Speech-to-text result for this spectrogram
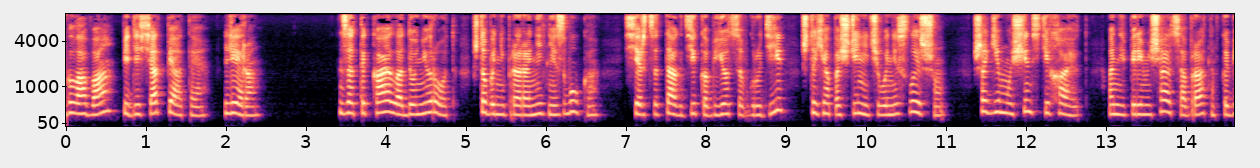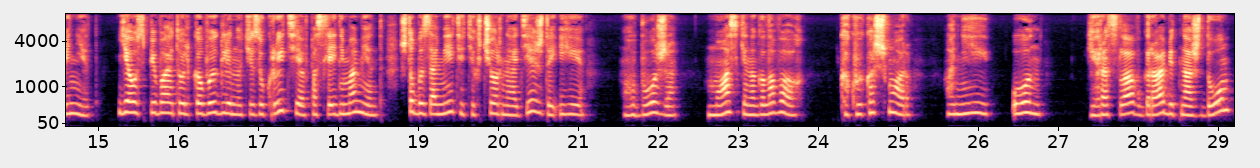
Глава 55. Лера. Затыкая ладонью рот, чтобы не проронить ни звука. Сердце так дико бьется в груди, что я почти ничего не слышу. Шаги мужчин стихают, они перемещаются обратно в кабинет. Я успеваю только выглянуть из укрытия в последний момент, чтобы заметить их черной одежды и... О боже, маски на головах. Какой кошмар. Они... он... Ярослав грабит наш дом?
